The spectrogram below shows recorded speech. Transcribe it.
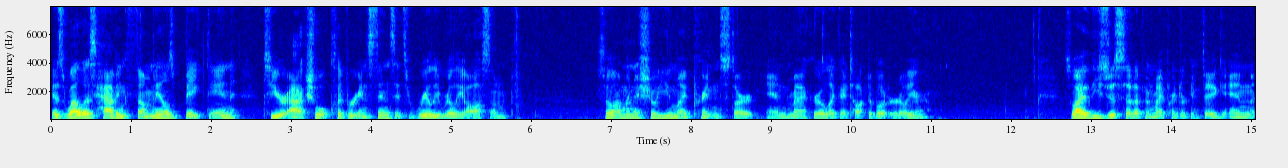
As well as having thumbnails baked in to your actual Klipper instance. It's really, really awesome. So I'm going to show you my print and start end macro like I talked about earlier. So I have these just set up in my printer config and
